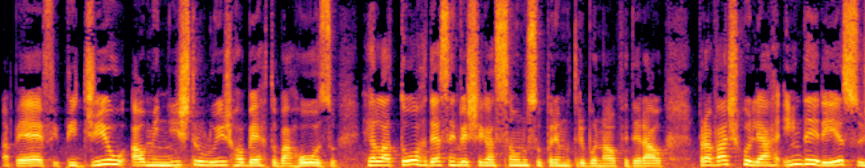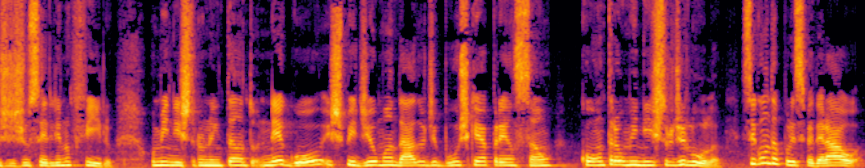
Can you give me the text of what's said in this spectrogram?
A PF pediu ao ministro Luiz Roberto Barroso, relator dessa investigação no Supremo Tribunal Federal, para vasculhar endereços de Juscelino Filho. O ministro, no entanto, negou expedir o mandado de busca e apreensão contra o ministro de Lula. Segundo a Polícia Federal,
